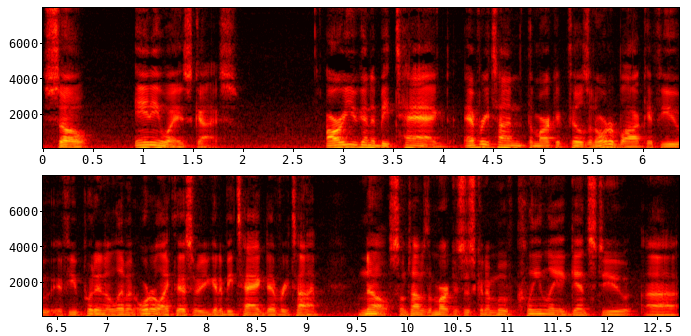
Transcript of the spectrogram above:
So, anyways, guys, are you going to be tagged every time that the market fills an order block? If you if you put in a limit order like this, are you going to be tagged every time? No. Sometimes the market's just going to move cleanly against you uh,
